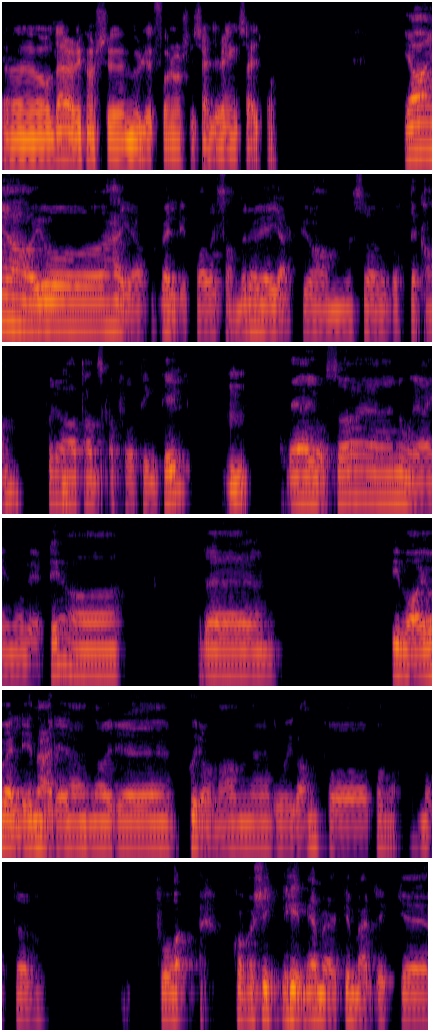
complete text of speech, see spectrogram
Eh, og der er det kanskje mulig for norske seilere å henge seg litt på. Ja, jeg har jo heia veldig på Aleksander, og jeg hjelper jo han så godt jeg kan for at han skal få ting til. Mm. Det er jo også noe jeg er involvert i. og det, Vi var jo veldig nære når eh, koronaen eh, dro i gang på på en måte få komme skikkelig inn i American Magic eh.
